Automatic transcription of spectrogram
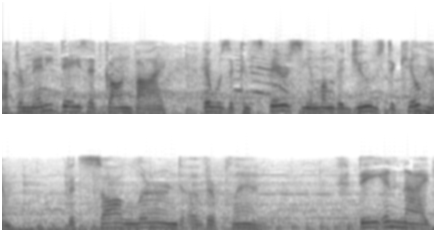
After many days had gone by, there was a conspiracy among the Jews to kill him. But Saul learned of their plan. Day and night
